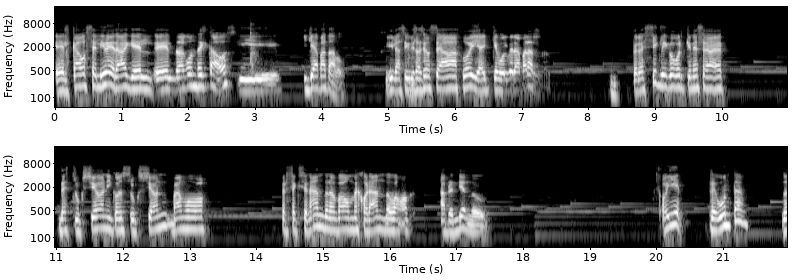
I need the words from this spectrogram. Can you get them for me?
el caos se libera, que es el, el, dragón del caos, y, y queda patado. Y la civilización se va abajo y hay que volver a pararlo. Pero es cíclico porque en esa destrucción y construcción vamos perfeccionándonos, vamos mejorando, vamos aprendiendo. Oye, pregunta, no,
